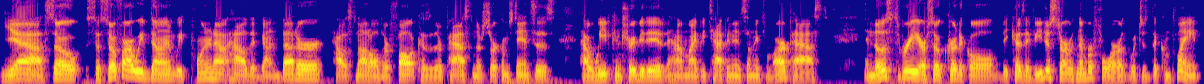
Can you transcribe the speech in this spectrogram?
Yeah. So so so far we've done we've pointed out how they've gotten better, how it's not all their fault because of their past and their circumstances, how we've contributed, and how it might be tapping into something from our past. And those three are so critical because if you just start with number four, which is the complaint,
